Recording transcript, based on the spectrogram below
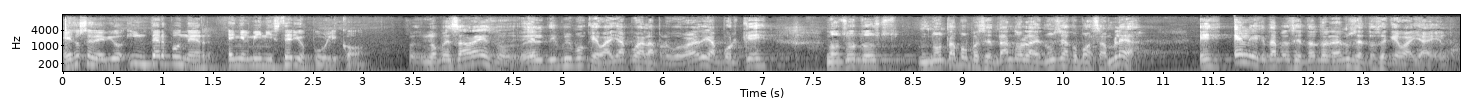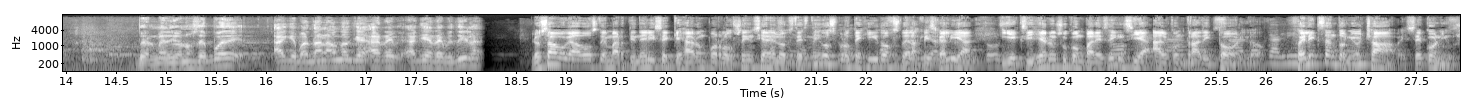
eso se debió interponer en el Ministerio Público. Pues yo pensaba eso, él mismo que vaya pues a la Procuraduría, ¿por qué nosotros no estamos presentando la denuncia como asamblea? es él el que está presentando la denuncia, entonces que vaya él. Del medio no se puede, hay que mandarla a uno, hay que repetirla. Los abogados de Martinelli se quejaron por la ausencia de los testigos protegidos de la Fiscalía y exigieron su comparecencia al contradictorio. Félix Antonio Chávez, Econius.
